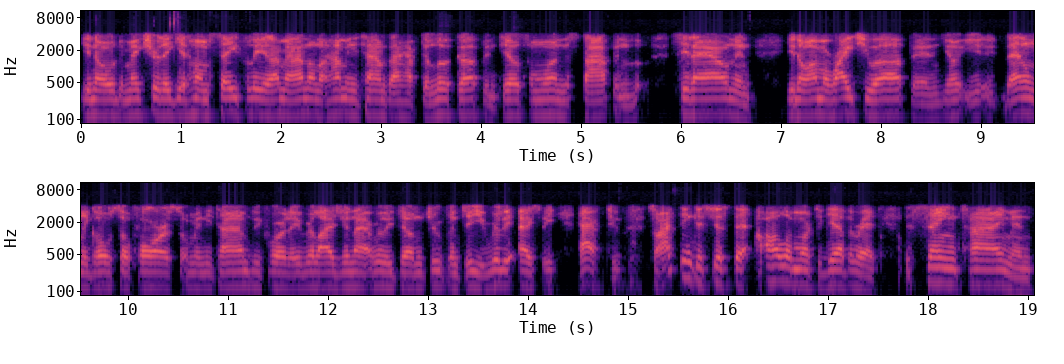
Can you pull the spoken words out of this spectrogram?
you know to make sure they get home safely. I mean, I don't know how many times I have to look up and tell someone to stop and sit down and you know, I'm gonna write you up, and you know, you, that only goes so far, so many times before they realize you're not really telling the truth until you really actually have to. So I think it's just that all of them are together at the same time, and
